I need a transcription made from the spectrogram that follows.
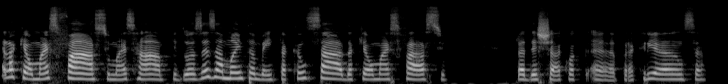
ela quer o mais fácil, o mais rápido. Às vezes a mãe também está cansada, quer o mais fácil para deixar para a eh, criança.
